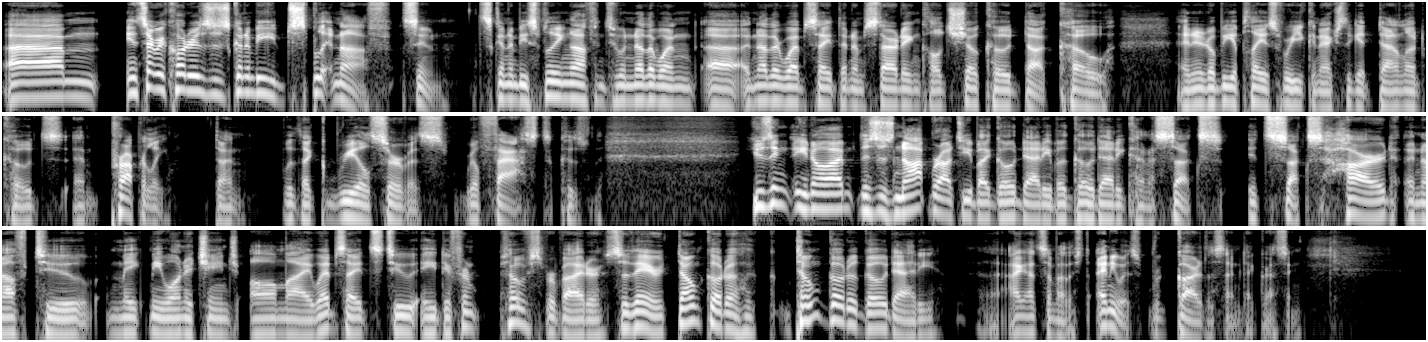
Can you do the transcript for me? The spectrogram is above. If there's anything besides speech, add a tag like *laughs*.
Um, Insight Recorders is going to be splitting off soon. It's going to be splitting off into another one, uh, another website that I'm starting called showcode.co. And it'll be a place where you can actually get download codes and properly done with like real service, real fast. Because using you know I'm, this is not brought to you by godaddy but godaddy kind of sucks. It sucks hard enough to make me want to change all my websites to a different service provider. So there don't go to don't go to godaddy. Uh, i got some other stuff anyways regardless i'm digressing.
